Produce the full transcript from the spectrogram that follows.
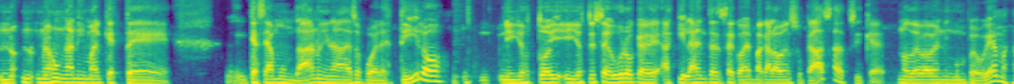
no, es un animal que esté que sea mundano y nada de eso por el estilo. Y yo estoy, y yo estoy seguro que aquí la gente se come bacalao en su casa, así que no debe haber ningún problema.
